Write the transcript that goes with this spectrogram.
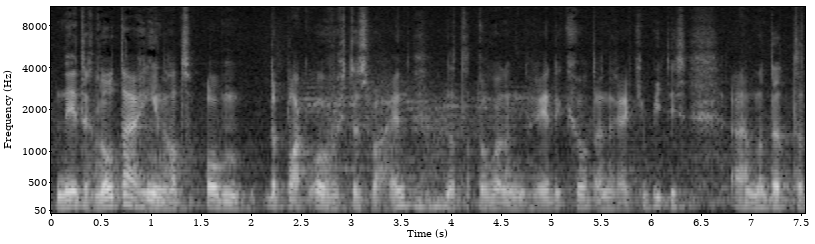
Neder-Lotharingen had om de plak over te zwaaien. Dat dat toch wel een redelijk groot en rijk gebied is. Uh, maar dat, dat,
